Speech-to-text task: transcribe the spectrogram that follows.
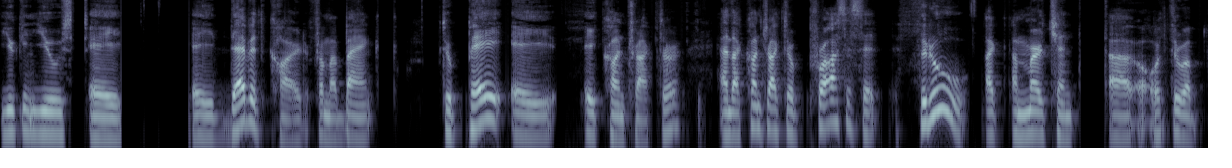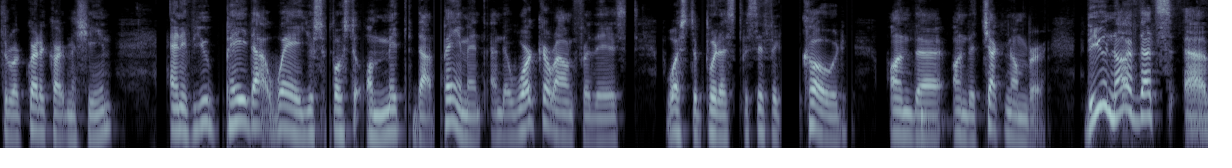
you can use a a debit card from a bank to pay a a contractor, and that contractor process it through a, a merchant uh, or through a through a credit card machine. And if you pay that way, you're supposed to omit that payment. And the workaround for this was to put a specific code on the on the check number. Do you know if that's uh,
